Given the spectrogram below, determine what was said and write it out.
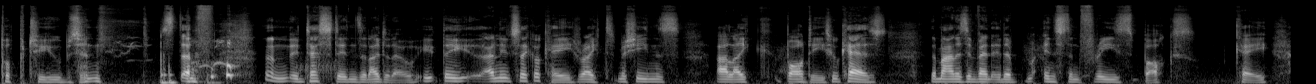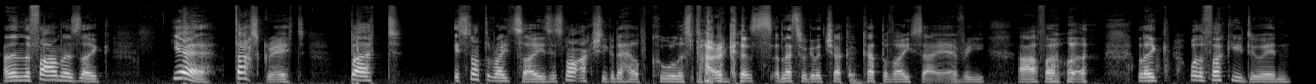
pup tubes and stuff and intestines and I don't know. They and it's like okay right machines are like bodies who cares? The man has invented a instant freeze box okay. And then the farmer's like yeah that's great but it's not the right size it's not actually going to help cool asparagus unless we're going to chuck a cup of ice at it every half hour like what the fuck are you doing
